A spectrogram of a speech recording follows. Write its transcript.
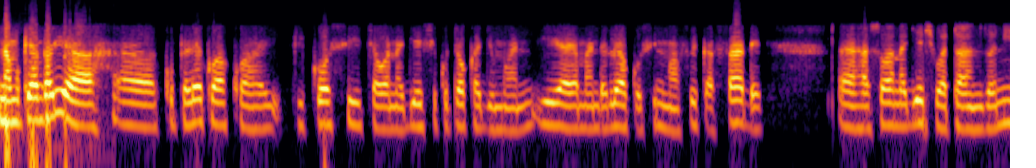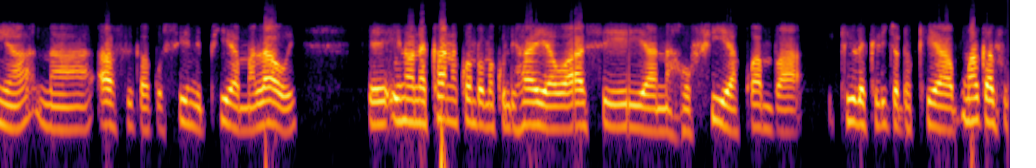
Na mkiangalia uh, kupelekwa kwa kikosi cha wanajeshi kutoka Jumuiya ya Maendeleo ya Kusini mwa Afrika SADC Uh, haswa wanajeshi wa Tanzania na Afrika Kusini pia Malawi. eh, inaonekana kwamba makundi haya ya waasi yanahofia kwamba kile kilichotokea mwaka elfu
